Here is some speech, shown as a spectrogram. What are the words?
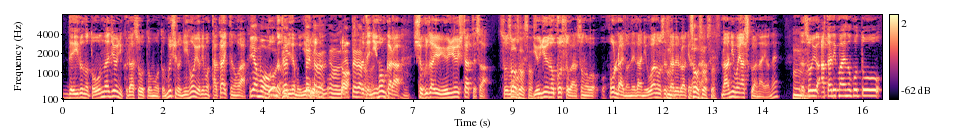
でいるのと同じように暮らそうと思うと、むしろ日本よりも高いっていうのが、いやもう、どんな国でも言える。だって日本から食材を輸入したってさ、その輸入のコストがその本来の値段に上乗せされるわけだから、何も安くはないよね。うん、そういう当たり前のこと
